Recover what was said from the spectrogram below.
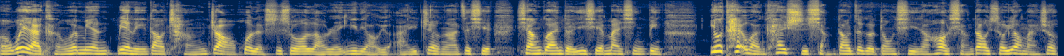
呃未来可能会面面临到长照，或者是说老人医疗有癌症啊这些相关的一些慢性病。又太晚开始想到这个东西，然后想到说要买的时候，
